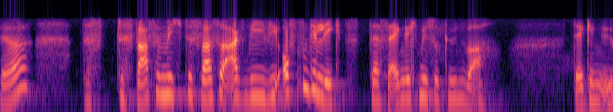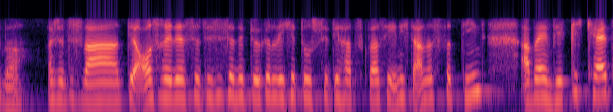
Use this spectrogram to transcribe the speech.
ja. Das, das war für mich, das war so arg wie, wie offengelegt, dass eigentlich misogyn war, der gegenüber. Also das war die Ausrede, also das ist eine bürgerliche Dussi, die hat es quasi eh nicht anders verdient. Aber in Wirklichkeit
